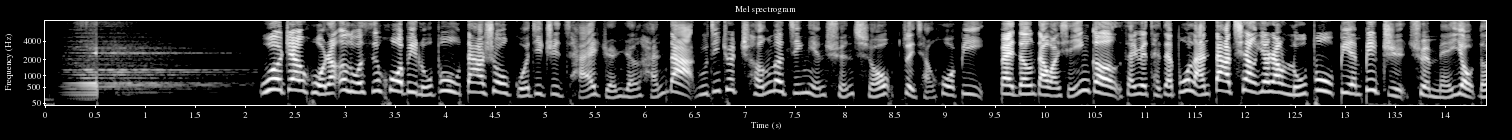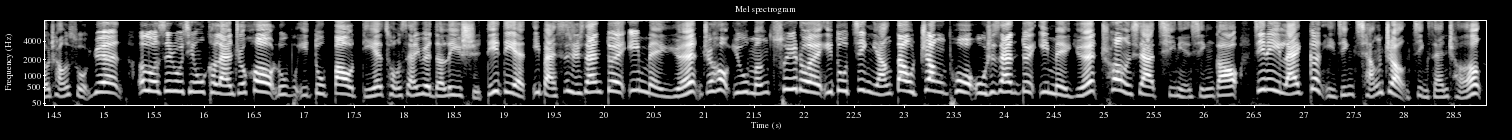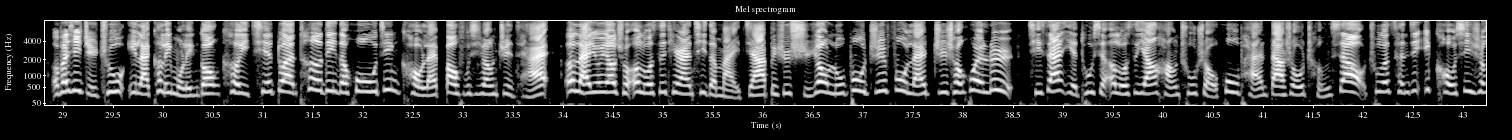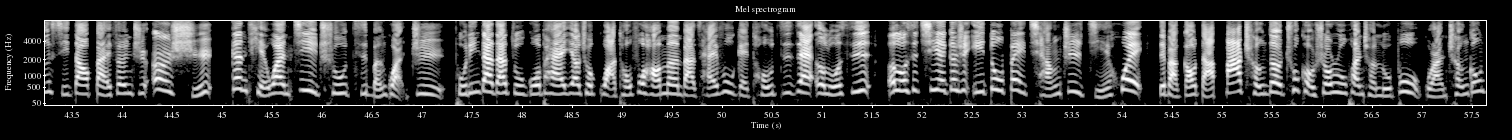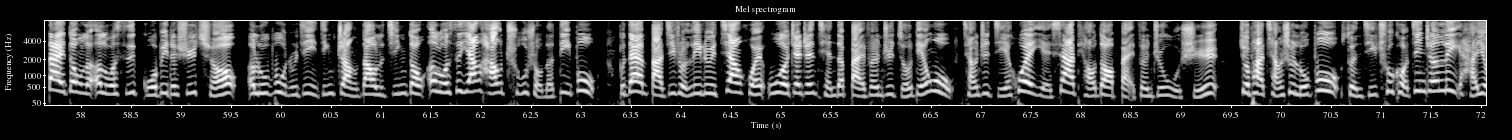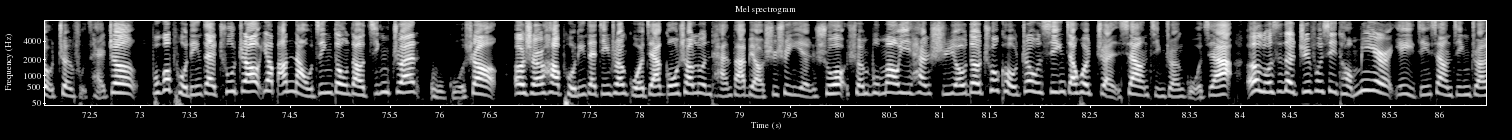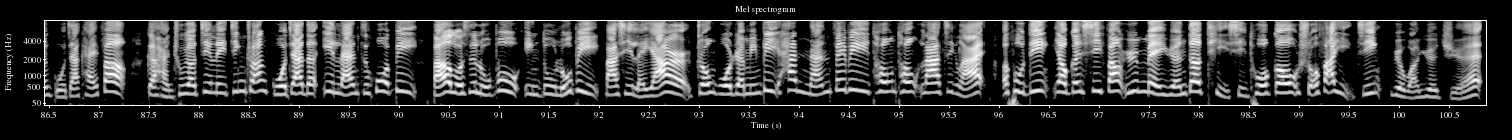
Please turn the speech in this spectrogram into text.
乌俄战火让俄罗斯货币卢布大受国际制裁，人人喊打，如今却成了今年全球最强货币。拜登打完谐音梗，三月才在波兰大呛要让卢布变币纸，却没有得偿所愿。俄罗斯入侵乌克兰之后，卢布一度暴跌，从三月的历史低点一百四十三对一美元之后，油门催泪一度晋扬到涨破五十三对一美元，创下七年新高。今年以来更已经强涨近三成。而分析指出，一来克里姆林宫刻意切断特定的货物进口来报复西方制裁，二来又要求俄罗斯天然气的买家必须使用卢布支付来支撑汇率。其三也凸显。俄罗斯央行出手护盘大收成效，除了曾经一口气升息到百分之二十，更铁腕祭出资本管制。普丁大打祖国牌，要求寡头富豪们把财富给投资在俄罗斯。俄罗斯企业更是一度被强制结汇，得把高达八成的出口收入换成卢布。果然成功带动了俄罗斯国币的需求。而卢布如今已经涨到了惊动俄罗斯央行出手的地步，不但把基准利率降回乌俄战争前的百分之九点五，强制结汇也下调到百分之五十。it. 就怕强势卢布损及出口竞争力，还有政府财政。不过，普丁在出招，要把脑筋动到金砖五国上。二十二号，普丁在金砖国家工商论坛发表视讯演说，宣布贸易和石油的出口重心将会转向金砖国家。俄罗斯的支付系统 Mir 也已经向金砖国家开放，更喊出要建立金砖国家的一篮子货币，把俄罗斯卢布、印度卢比、巴西雷亚尔、中国人民币和南非币通通拉进来。而普丁要跟西方与美元的体系脱钩，手法也已经越玩越绝。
